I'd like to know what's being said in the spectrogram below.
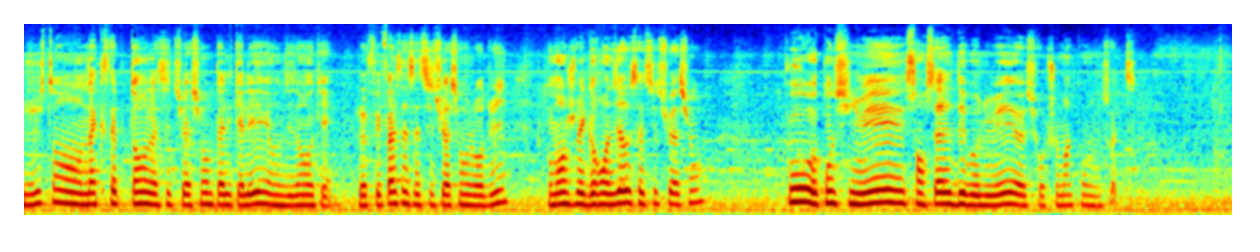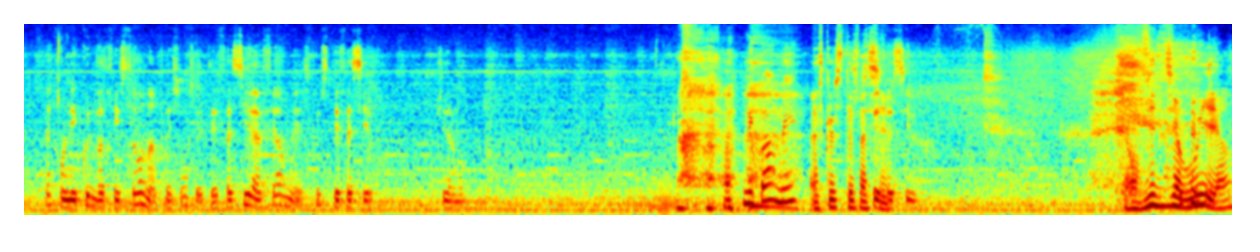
juste en acceptant la situation telle qu'elle est et en disant ok, je fais face à cette situation aujourd'hui, comment je vais grandir de cette situation pour continuer sans cesse d'évoluer euh, sur le chemin qu'on souhaite. En fait, quand on écoute votre histoire, on a l'impression que c'était facile à faire, mais est-ce que c'était facile finalement? Mais quoi Mais? Est-ce que c'était facile? J'ai envie de dire oui. Hein.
